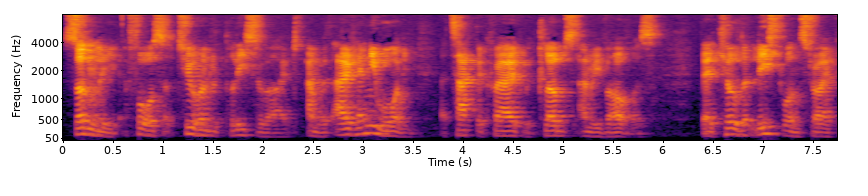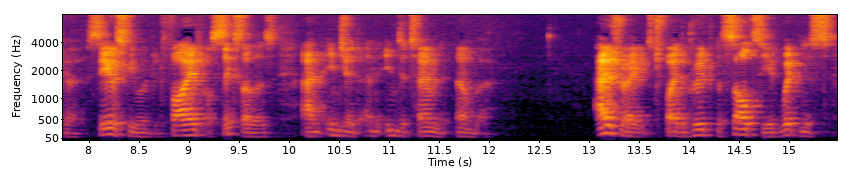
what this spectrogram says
Suddenly, a force of 200 police arrived and without any warning attacked the crowd with clubs and revolvers. They killed at least one striker, seriously wounded five or six others, and injured an indeterminate number. Outraged by the brutal assaults he had witnessed,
